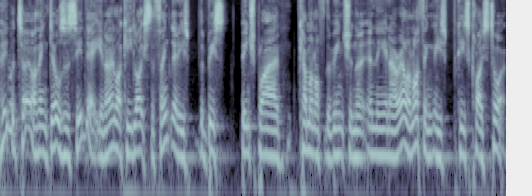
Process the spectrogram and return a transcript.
He would too. I think Dills has said that. You know, like he likes to think that he's the best bench player coming off the bench in the in the NRL, and I think he's he's close to it.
